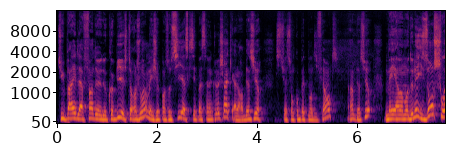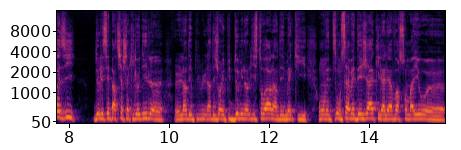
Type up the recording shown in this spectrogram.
tu parlais de la fin de, de Kobe, et je te rejoins, mais je pense aussi à ce qui s'est passé avec le Shaq. Alors, bien sûr, situation complètement différente, hein, bien sûr. Mais à un moment donné, ils ont choisi de laisser partir Shaquille O'Neal, euh, l'un des plus, l'un des joueurs les plus dominants de l'histoire, l'un des mecs qui, on, est- on savait déjà qu'il allait avoir son maillot euh,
